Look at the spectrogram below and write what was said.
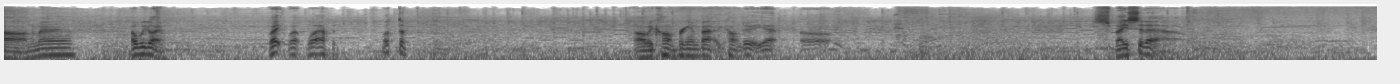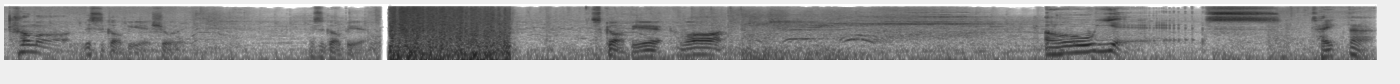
Oh man. Oh, we got him. Wait, what, what happened? What the? Oh, we can't bring him back. We can't do it yet. Oh. Space it out. Come on! This has got to be it, surely. This has got to be it. It's got to be it. Come on! Oh yes! Take that,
